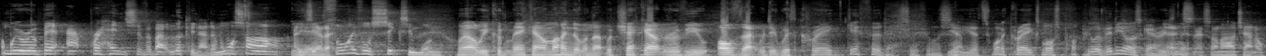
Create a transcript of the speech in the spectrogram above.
and we were a bit apprehensive about looking at them. What's our, yeah, is it five or six in one? Well, we couldn't make our mind up on that, but check out the review of that we did with Craig Gifford, actually, if you want to see. Yep. It's one of Craig's most popular videos, Gary, isn't it's, it? It's on our channel.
